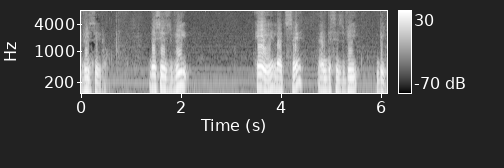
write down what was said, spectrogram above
V0. This is V A let us say and this is VB.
